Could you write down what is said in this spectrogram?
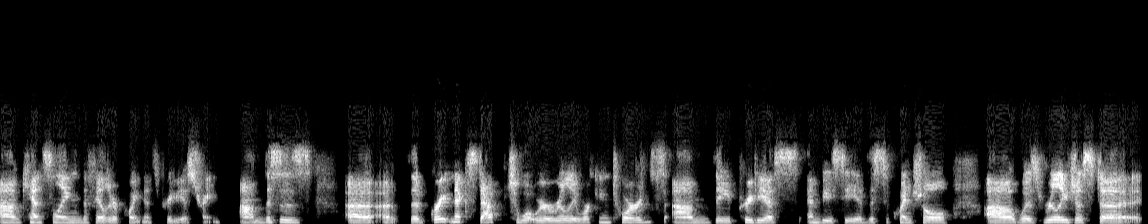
um, canceling the failure point in its previous train. Um, this is uh, a, the great next step to what we were really working towards. Um, the previous MVC of the sequential uh, was really just a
